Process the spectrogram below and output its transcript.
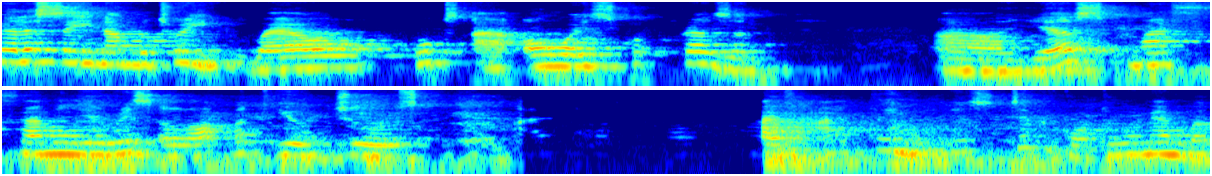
Okay, let's see number three. Well, books are always good present. Uh, yes, my family reads a lot, but you choose. 5 I think is difficult to remember.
